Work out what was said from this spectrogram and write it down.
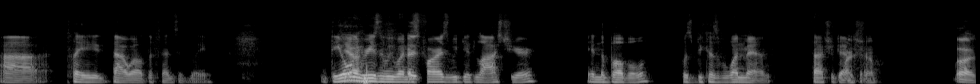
uh, play that well defensively. The only reason we went as far as we did last year in the bubble was because of one man, Thatcher Demko. Oh,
